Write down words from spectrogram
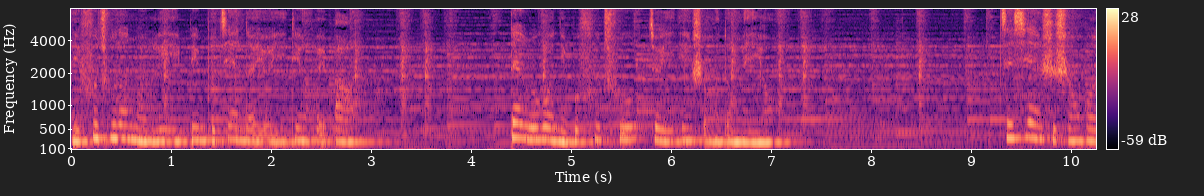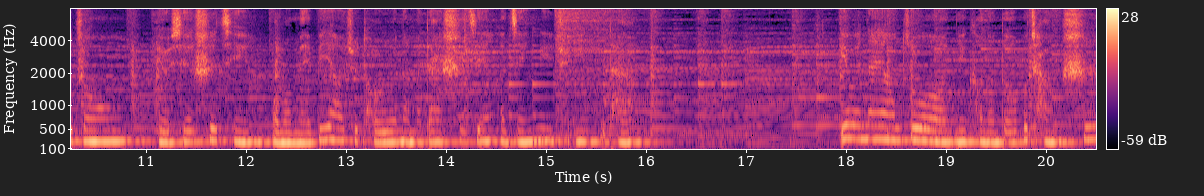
你付出的努力并不见得有一定回报。但如果你不付出，就一定什么都没有。在现实生活中，有些事情我们没必要去投入那么大时间和精力去应付它，因为那样做你可能得不偿失。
